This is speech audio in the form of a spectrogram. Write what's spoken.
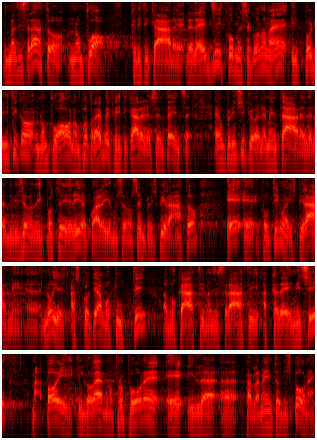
Il magistrato non può criticare le leggi come secondo me il politico non può o non potrebbe criticare le sentenze. È un principio elementare della divisione dei poteri al quale io mi sono sempre ispirato e eh, continua a ispirarmi. Eh, noi ascoltiamo tutti, avvocati, magistrati, accademici, ma poi il governo propone e il eh, Parlamento dispone.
